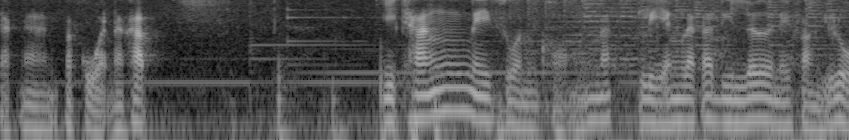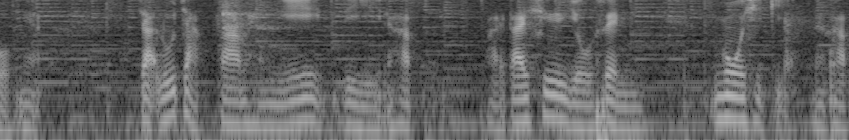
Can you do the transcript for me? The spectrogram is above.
จากงานประกวดนะครับ อีกทั้งในส่วนของนักเลี้ยงและก็ดีลเลอร์ในฝั่งยุโรปเนี่ยจะรู้จักฟาร์มแห่งนี้ดีนะครับ ภายใต้ชื่อโยเซนโงชิกินะครับ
